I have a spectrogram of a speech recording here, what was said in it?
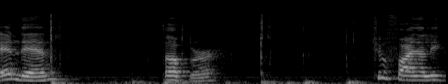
and then upper to finally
